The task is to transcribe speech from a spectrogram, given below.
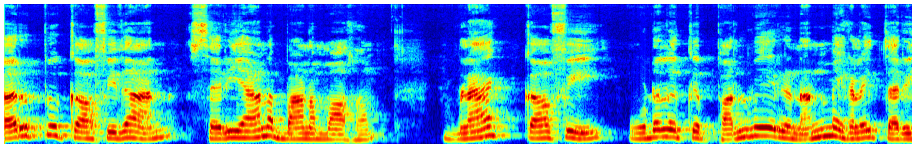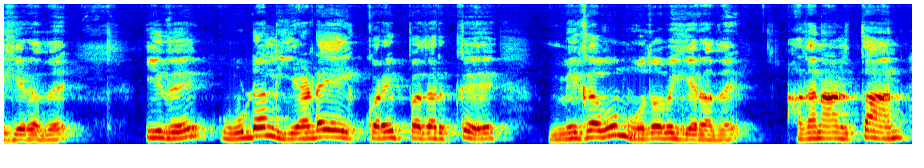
கருப்பு காஃபி தான் சரியான பானமாகும். பிளாக் காஃபி உடலுக்கு பல்வேறு நன்மைகளை தருகிறது. இது உடல் எடையை குறைப்பதற்கு மிகவும் உதவுகிறது. அதனால்தான்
